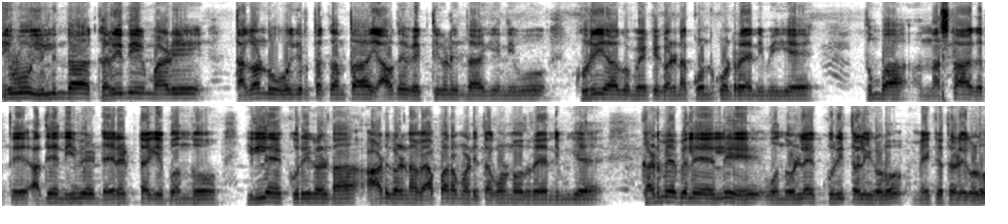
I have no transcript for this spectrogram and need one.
ನೀವು ಇಲ್ಲಿಂದ ಖರೀದಿ ಮಾಡಿ ತಗೊಂಡು ಹೋಗಿರ್ತಕ್ಕಂಥ ಯಾವುದೇ ವ್ಯಕ್ತಿಗಳಿಂದಾಗಿ ನೀವು ಕುರಿ ಹಾಗೂ ಮೇಕೆಗಳನ್ನ ಕೊಂಡ್ಕೊಂಡ್ರೆ ನಿಮಗೆ ತುಂಬ ನಷ್ಟ ಆಗುತ್ತೆ. ಅದೇ ನೀವೇ ಡೈರೆಕ್ಟಾಗಿ ಬಂದು ಇಲ್ಲೇ ಕುರಿಗಳನ್ನ, ಆಡುಗಳನ್ನ ವ್ಯಾಪಾರ ಮಾಡಿ ತಗೊಂಡು ಹೋದರೆ ನಿಮಗೆ ಕಡಿಮೆ ಬೆಲೆಯಲ್ಲಿ ಒಂದು ಒಳ್ಳೆ ಕುರಿ ತಳಿಗಳು, ಮೇಕೆ ತಳಿಗಳು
